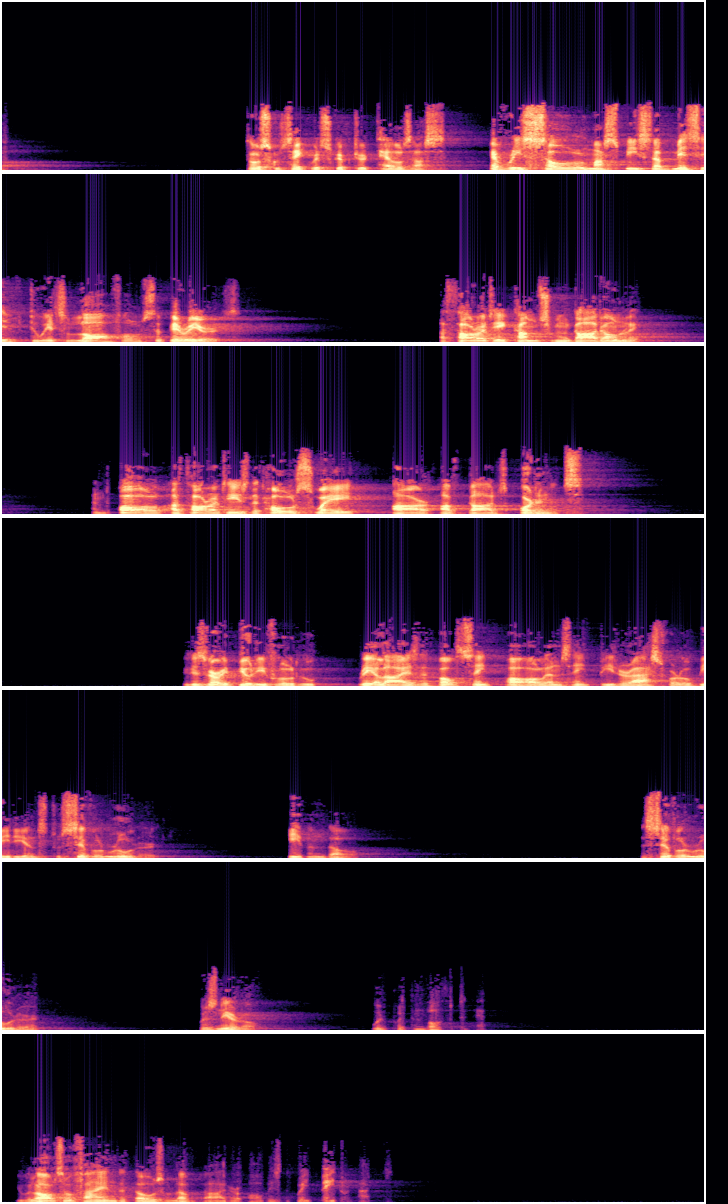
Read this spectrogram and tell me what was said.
So sacred scripture tells us every soul must be submissive to its lawful superiors. Authority comes from God only, and all authorities that hold sway are of God's ordinance. It is very beautiful to realize that both St. Paul and St. Peter asked for obedience to civil rulers, even though the civil ruler was Nero, would put them both to death. You will also find that those who love God are always the great patriots.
